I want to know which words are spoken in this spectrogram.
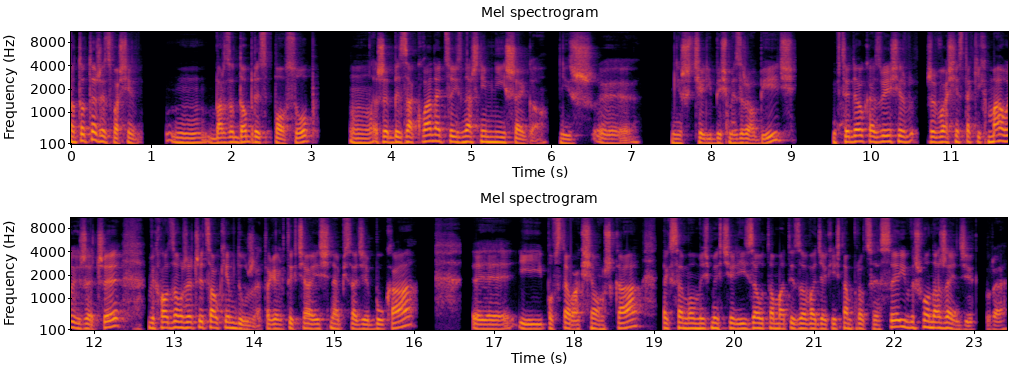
No to też jest właśnie mm, bardzo dobry sposób, mm, żeby zakładać coś znacznie mniejszego niż, y, niż chcielibyśmy zrobić. I wtedy okazuje się, że właśnie z takich małych rzeczy wychodzą rzeczy całkiem duże. Tak jak ty chciałeś napisać e-booka y, i powstała książka, tak samo myśmy chcieli zautomatyzować jakieś tam procesy i wyszło narzędzie, które,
